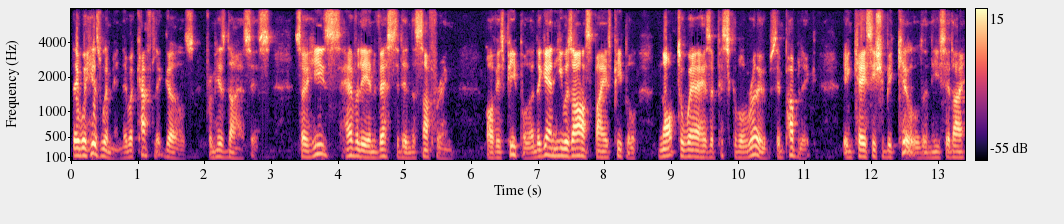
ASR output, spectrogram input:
they were his women. They were Catholic girls from his diocese. So he's heavily invested in the suffering of his people. And again, he was asked by his people not to wear his episcopal robes in public in case he should be killed. And he said, I,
